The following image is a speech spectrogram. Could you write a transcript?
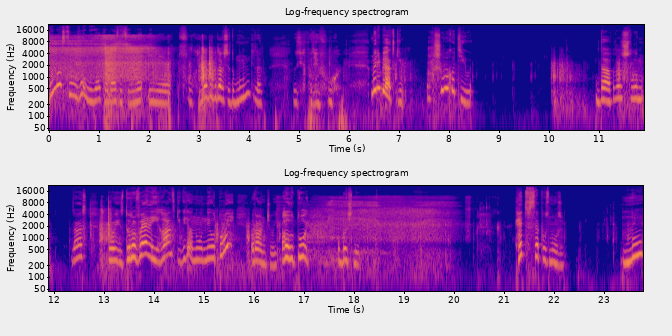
до нас це вже ніякої разниці не імеє. Фух, я добрався до бункера. До сих пор я фух. Ну, ребятки, що ви хотіли? Да, прошлым раз той здоровений гігантський Годзилла, ну не отой оранжевий, а отой обичний. Геть все позножив. Ну.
